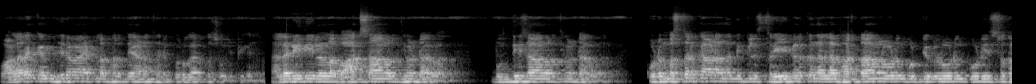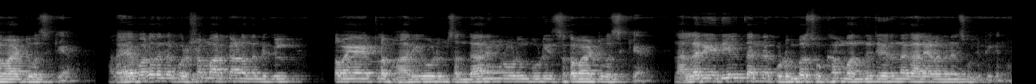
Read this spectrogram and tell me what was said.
വളരെ ഗംഭീരമായിട്ടുള്ള ഫലത്തെയാണ് ധനുക്കുറുകാർക്ക് സൂചിപ്പിക്കുന്നത്. നല്ല രീതിയിലുള്ള വാക്സാമർഥ്യം ഉണ്ടാവുക ബുദ്ധി സാമർഥ്യം ഉണ്ടാവുക. കുടുംബസ്ഥർക്കാണെന്നുണ്ടെങ്കിൽ സ്ത്രീകൾക്ക് നല്ല ഭർത്താവിനോടും കുട്ടികളോടും കൂടി സുഖമായിട്ട് വസിക്കുക. അതേപോലെ തന്നെ പുരുഷന്മാർക്കാണെന്നുണ്ടെങ്കിൽ ഉത്തമയായിട്ടുള്ള ഭാര്യയോടും സന്താനങ്ങളോടും കൂടി സുഖമായിട്ട് വസിക്കുക. നല്ല രീതിയിൽ തന്നെ കുടുംബസുഖം വന്നു ചേരുന്ന കാലയളവിനെ സൂചിപ്പിക്കുന്നു.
